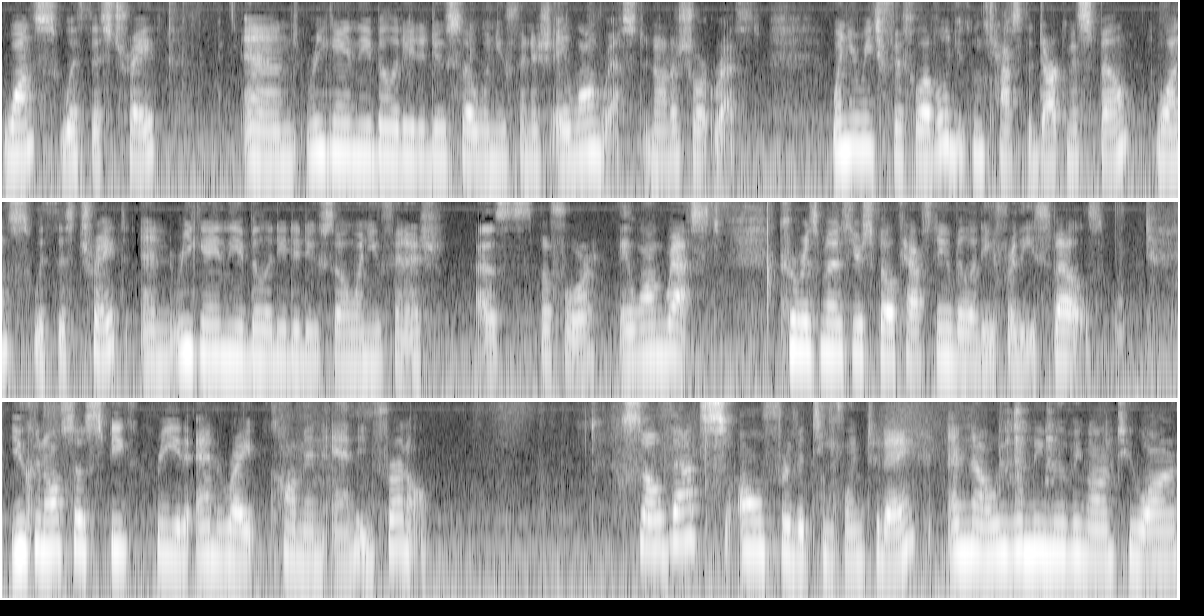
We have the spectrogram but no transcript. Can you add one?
once with this trait, and regain the ability to do so when you finish a long rest, not a short rest. When you reach fifth level, you can cast the Darkness spell once with this trait, and regain the ability to do so when you finish, as before, a long rest. Charisma is your spellcasting ability for these spells. You can also speak, read, and write Common and Infernal. So that's all for the Tiefling today, and now we will be moving on to our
